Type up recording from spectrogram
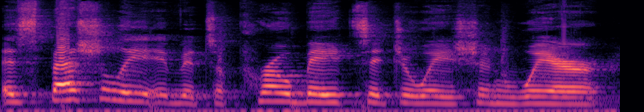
especially if it's a probate situation where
